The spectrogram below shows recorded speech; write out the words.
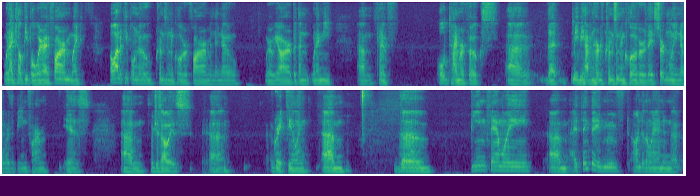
when I tell people where I farm, like a lot of people know Crimson and Clover Farm and they know where we are. But then when I meet um, kind of old timer folks uh, that maybe haven't heard of Crimson and Clover, they certainly know where the bean farm is, um, which is always uh, a great feeling. Um, the Bean family um, I think they moved onto the land in the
